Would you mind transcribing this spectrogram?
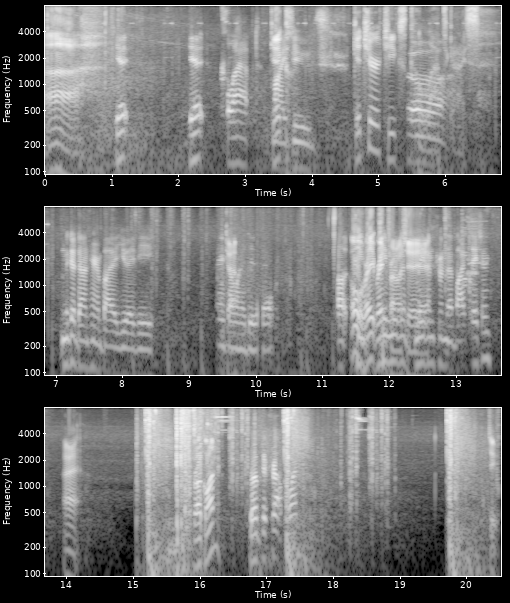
Ah, Get, get clapped, Get my cl- dudes. get your cheeks Oh. clapped, guys. Let me go down here and buy a UAV. I think Okay. I want to do that. Uh, Oh, right- right in front of us, yeah, yeah, from the buy station. All right. Broke one. Broke the front one. Dude.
